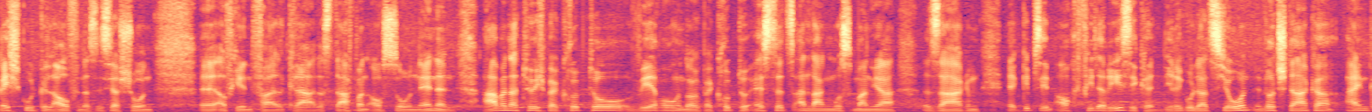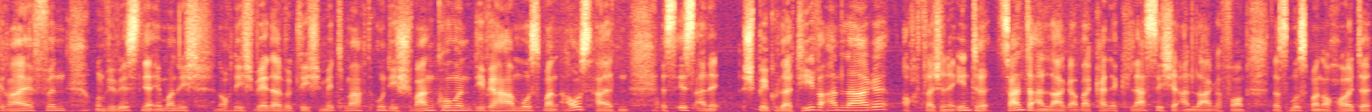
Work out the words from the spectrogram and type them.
recht gut gelaufen. Das ist ja schon äh, auf jeden Fall klar. Das darf man auch so nennen. Aber natürlich bei Kryptowährungen oder bei Kryptoassets, Anlagen muss man ja sagen, äh, gibt es eben auch viele Risiken. Die Regulation wird stärker eingreifen und wir wissen ja immer nicht, noch nicht, wer da wirklich mitmacht. Und die Schwankungen, die wir haben, muss man aushalten. Es ist eine spekulative Anlage, auch vielleicht eine interessante Anlage, aber keine klassische Anlageform. Das muss man auch heute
